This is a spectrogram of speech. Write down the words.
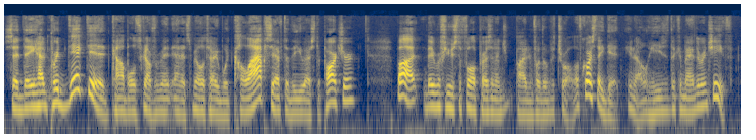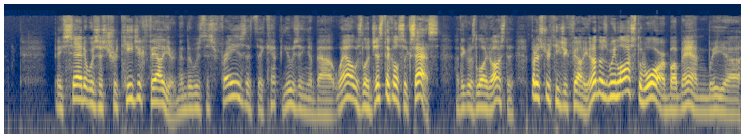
said they had predicted Kabul's government and its military would collapse after the U.S. departure, but they refused to fault President Biden for the withdrawal. Of course they did. You know, he's the commander in chief. They said it was a strategic failure. And then there was this phrase that they kept using about, well, it was logistical success. I think it was Lloyd Austin, but a strategic failure. In other words, we lost the war, but man, we. Uh...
